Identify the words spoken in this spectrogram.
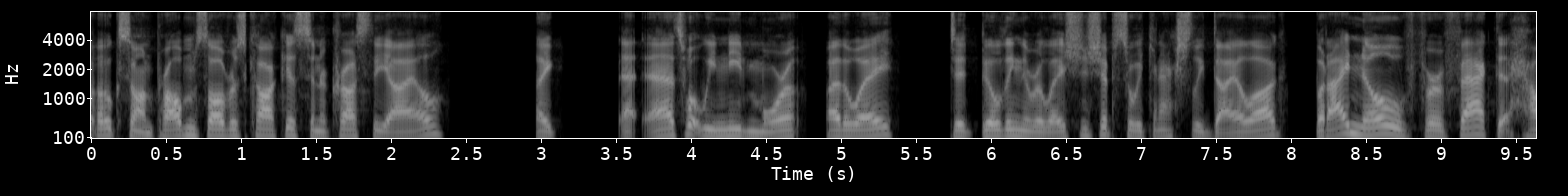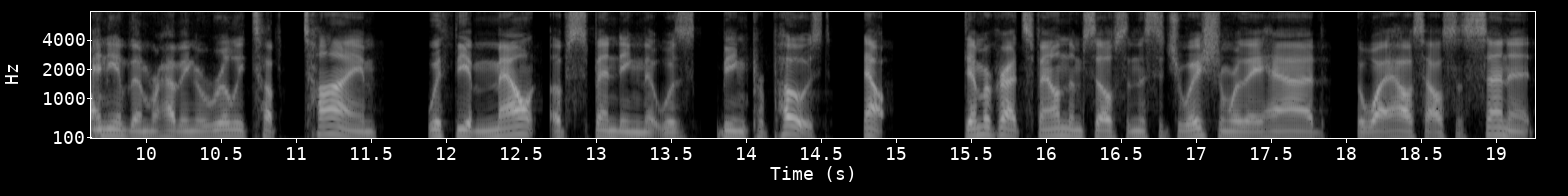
folks on Problem Solvers Caucus and across the aisle, like that, that's what we need more of, by the way, to building the relationship so we can actually dialogue. But I know for a fact that how many of them are having a really tough time with the amount of spending that was being proposed. Now, Democrats found themselves in the situation where they had the White House, House, and Senate,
